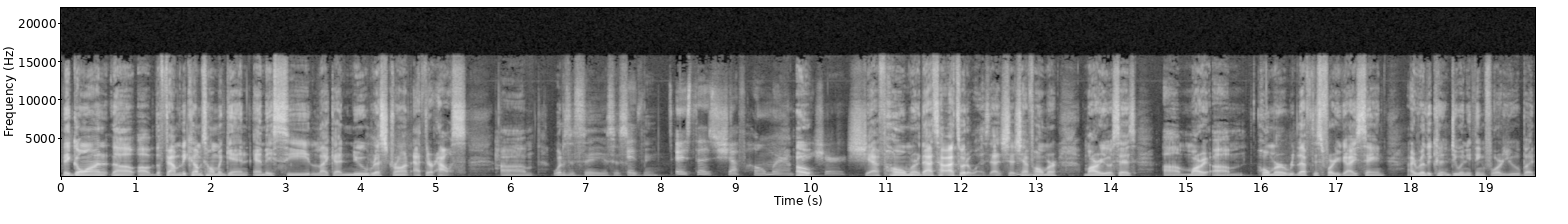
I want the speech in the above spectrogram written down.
they go on. Uh, uh, the family comes home again, and they see like a new restaurant at their house. Um, what does it say? Is it It, something? it says Chef Homer. I'm Oh, pretty sure. Chef Homer. That's how. That's what it was. That's Chef Mm-hmm. Homer. Mario says, um, Mario, um, Homer left this for you guys, saying, "I really couldn't do anything for you, but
